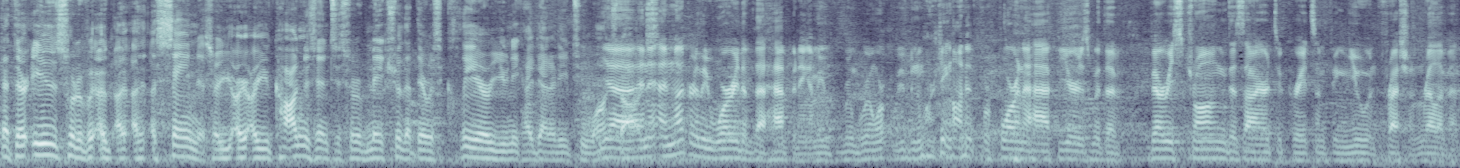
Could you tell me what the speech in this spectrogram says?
that there is sort of a, a, a sameness. Are you, are, are, you cognizant to sort of make sure that there is a clear, unique identity to Watch Yeah, and I'm not really worried of that happening. I mean, we've been working on it for four and a half years with a very strong desire to create something new and fresh and relevant.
